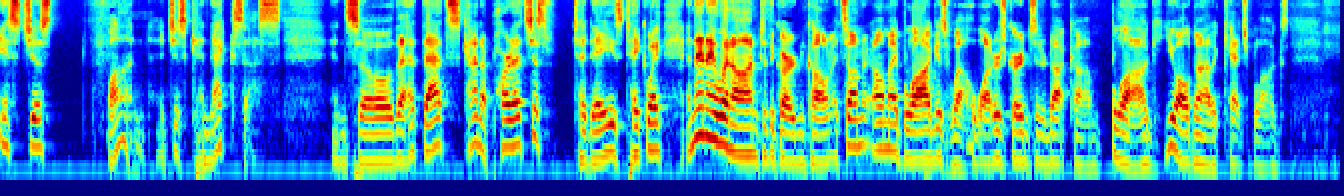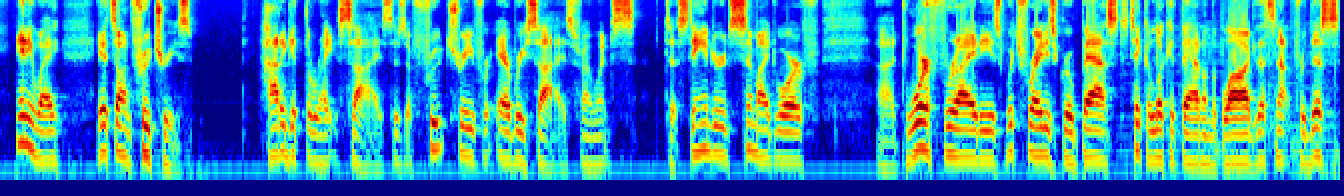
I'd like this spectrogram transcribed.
It's just fun. It just connects us, and so that that's kind of part. That's just today's takeaway. And then I went on to the garden column. It's on on my blog as well, watersgardencenter.com blog. You all know how to catch blogs. Anyway, it's on fruit trees how to get the right size. There's a fruit tree for every size. I went to standard, semi dwarf, uh, dwarf varieties, which varieties grow best. Take a look at that on the blog. That's not for this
